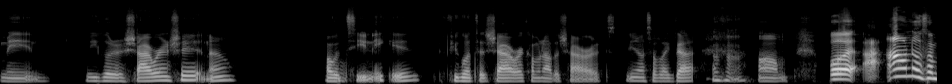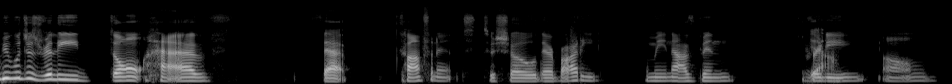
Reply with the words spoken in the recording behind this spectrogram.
I mean, when you go to the shower and shit, no, I would Oh. see you naked. If you go into the shower, coming out of the shower, it's you know stuff like that. Mm-hmm. Um, but I, I don't know. Some people just really don't have that confidence to show their body. I mean, I've been pretty um,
